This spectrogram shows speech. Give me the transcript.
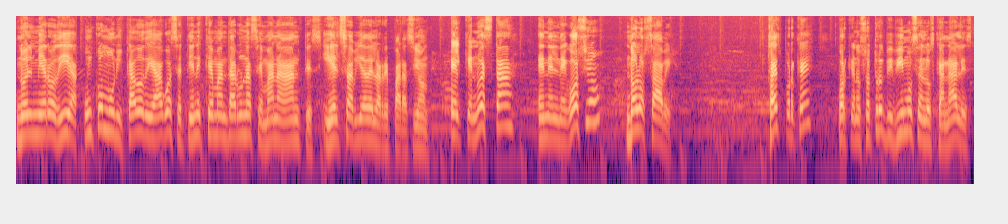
no el mero día. Un comunicado de agua se tiene que mandar una semana antes y él sabía de la reparación. El que no está en el negocio no lo sabe. ¿Sabes por qué? Porque nosotros vivimos en los canales.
